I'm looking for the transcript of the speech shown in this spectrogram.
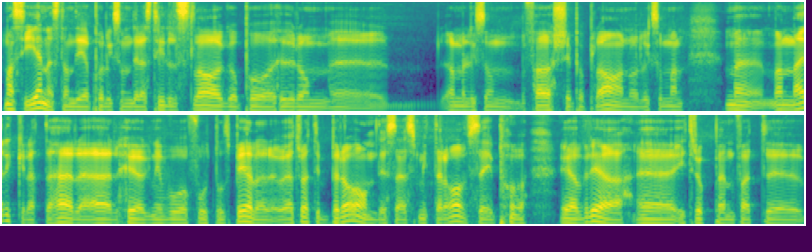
Man ser nästan det på liksom deras tillslag och på hur de eh, ja, men liksom för sig på plan. Och liksom man, man, man märker att det här är högnivå fotbollsspelare och jag tror att det är bra om det så smittar av sig på övriga eh, i truppen för att eh,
